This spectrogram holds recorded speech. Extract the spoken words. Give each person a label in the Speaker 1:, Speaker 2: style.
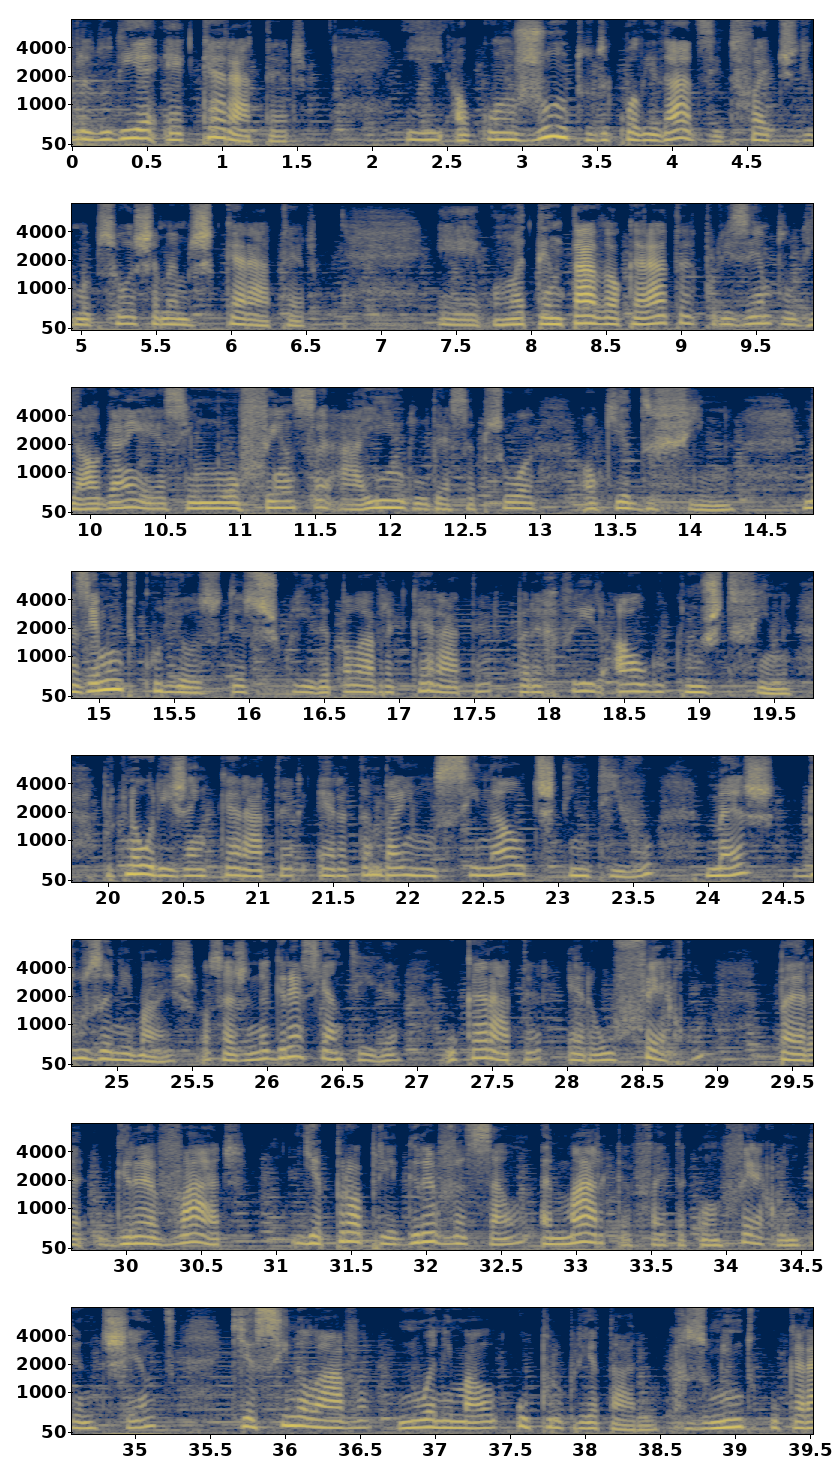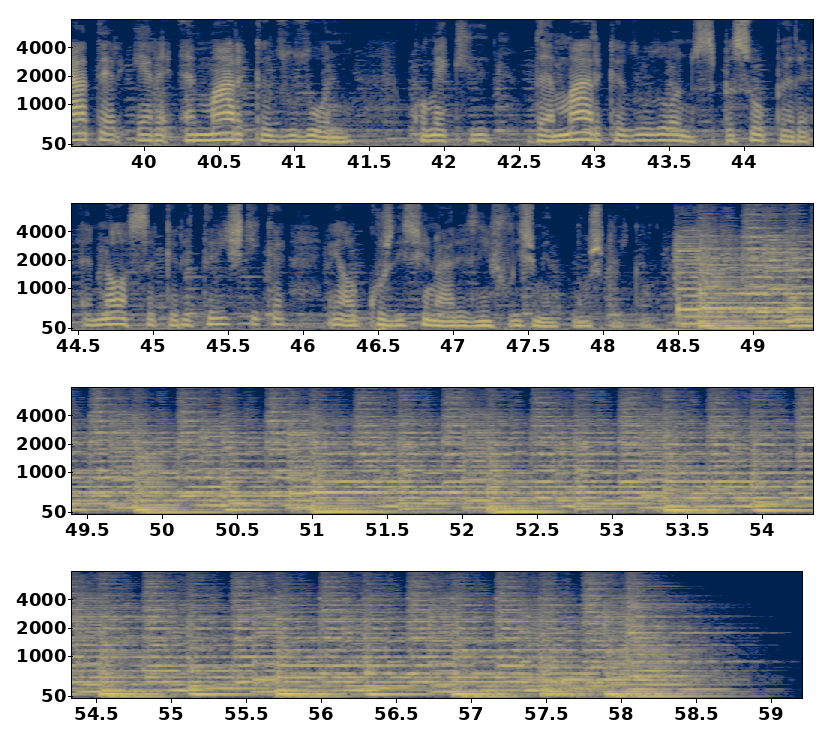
Speaker 1: filosofia é caráter. E ao conjunto de qualidades e defeitos de uma pessoa chamamos caráter é um atentado ao caráter, por exemplo, de alguém, é assim uma ofensa à índole dessa pessoa, ao que a define. Mas é muito curioso ter-se escolhido a palavra caráter para referir algo que nos define, porque na origem caráter era também um sinal distintivo, mas dos animais. Ou seja, na Grécia Antiga, o caráter era o ferro para gravar e a própria gravação, a marca feita com ferro incandescente, que assinalava no animal o proprietário. Resumindo, o caráter era a marca do dono. Como é que da marca do dono se passou para a nossa característica é algo que os dicionários, infelizmente, não explicam.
